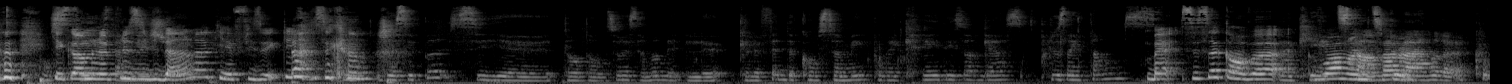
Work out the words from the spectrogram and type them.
qui est comme le plus évident, là, qui est physique, là. C'est comme... Je sais pas si euh, t'as entendu récemment, mais le, que le fait de consommer pourrait créer des orgasmes plus intenses? Ben, c'est ça qu'on va voir un petit peu. Cool.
